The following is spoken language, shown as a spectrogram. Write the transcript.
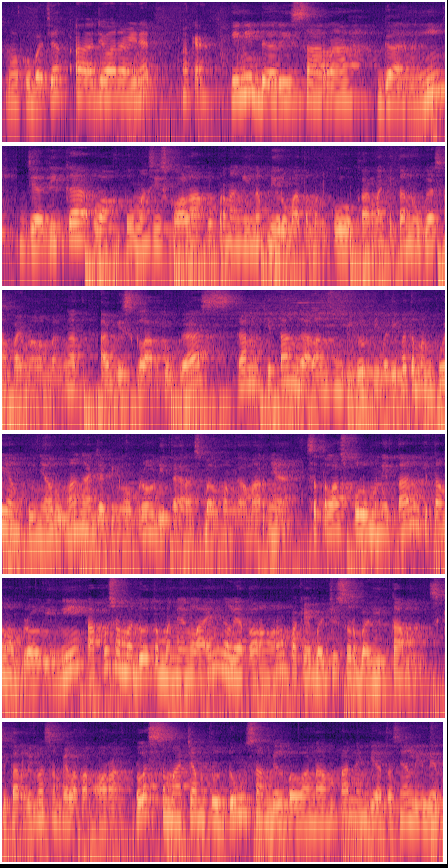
Mau aku baca? uh, do you wanna read it? Oke. Ini dari Sarah Gani. Jadi kak waktu masih sekolah aku pernah nginep di rumah temenku karena kita nugas sampai malam banget. Abis kelar tugas kan kita nggak langsung tidur tiba-tiba temenku yang punya rumah ngajakin ngobrol di teras balkon kamarnya. Setelah 10 menitan kita ngobrol ini, aku sama dua temen yang lain ngelihat orang-orang pakai baju serba hitam sekitar 5 sampai 8 orang plus semacam tudung sambil bawa nampan yang di atasnya lilin.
